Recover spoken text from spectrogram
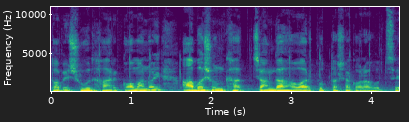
তবে সুদ হার কমানোয় আবাসন খাত চাঙ্গা হওয়ার প্রত্যাশা করা হচ্ছে।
